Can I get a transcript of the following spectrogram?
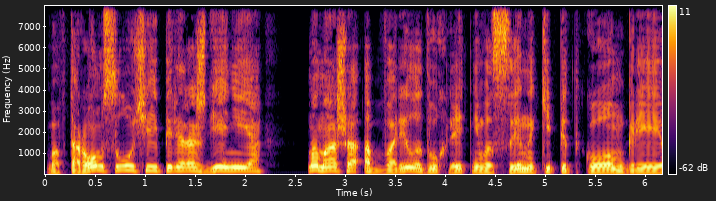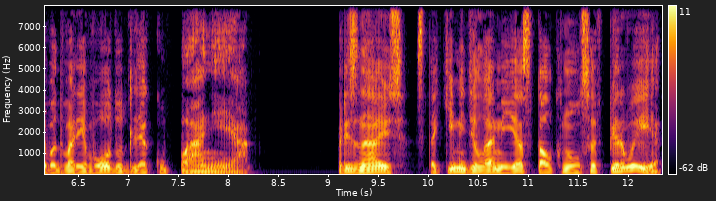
Во втором случае перерождения мамаша обварила двухлетнего сына кипятком, грея во дворе воду для купания. Признаюсь, с такими делами я столкнулся впервые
